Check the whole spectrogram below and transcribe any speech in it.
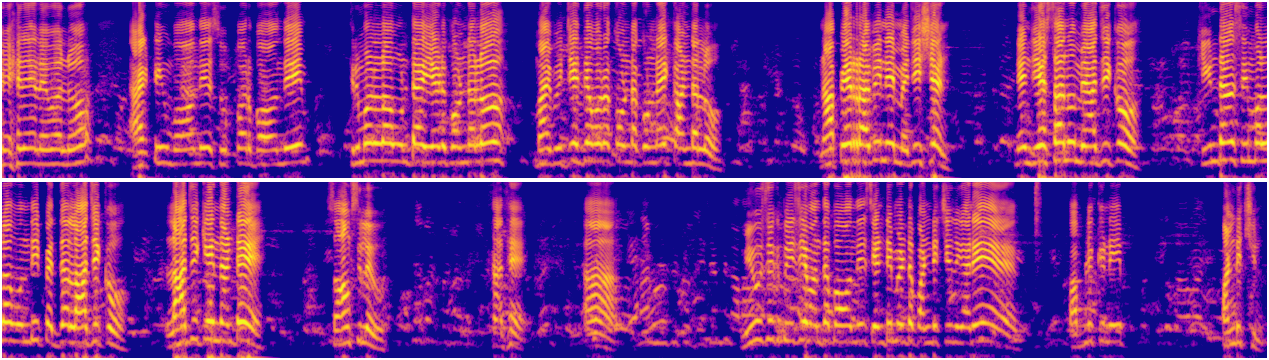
వేరే లెవెల్ యాక్టింగ్ బాగుంది సూపర్ బాగుంది. తిరుమలలో ఉంటాయి ఏడు కొండలు. మా విజయ్ దేవరకు ఉన్నాయి కండలు. నా పేరు రవి నేను మెజిషియన్ నేను చేస్తాను మ్యాజిక్ కింగ్డమ్ సినిమాలో ఉంది పెద్ద లాజిక్ లాజిక్ ఏంటంటే సాంగ్స్ లేవు. అదే. మ్యూజిక్ బీజియం అంతా బాగుంది. సెంటిమెంట్ పండించింది కానీ పబ్లిక్ని పండించింది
